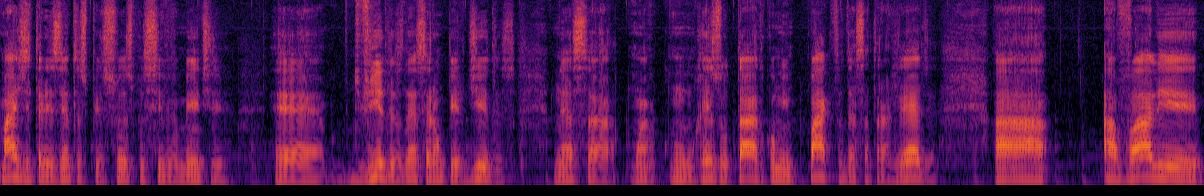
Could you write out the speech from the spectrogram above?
Mais de 300 pessoas possivelmente é, vidas né, serão perdidas nessa com um resultado, como impacto dessa tragédia, a, a Vale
